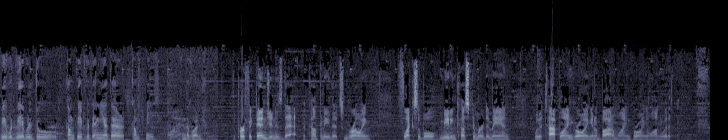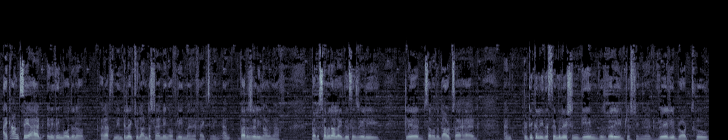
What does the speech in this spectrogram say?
we would be able to compete with any other company in the world. The perfect engine is that a company that's growing, flexible, meeting customer demand, with a top line growing and a bottom line growing along with it. I can't say I had anything more than a perhaps an intellectual understanding of lean manufacturing, and that is really not enough. But a seminar like this has really cleared some of the doubts I had, and particularly the simulation game was very interesting. You know, it really brought through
